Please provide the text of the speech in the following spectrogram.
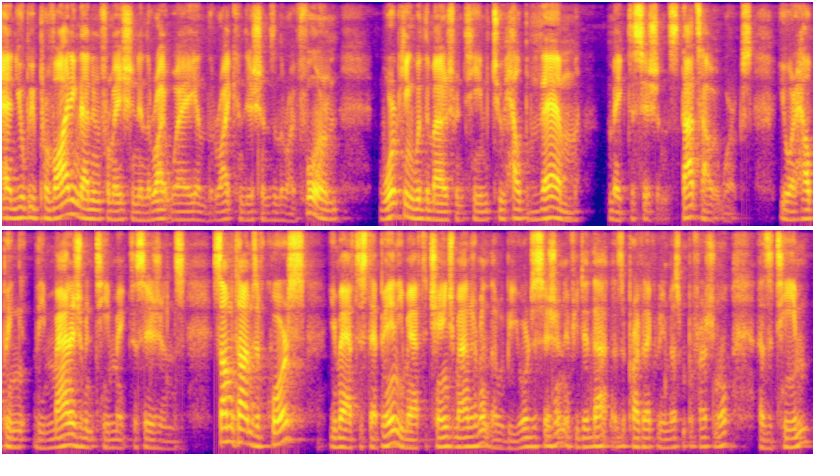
And you'll be providing that information in the right way and the right conditions and the right form, working with the management team to help them make decisions. That's how it works. You are helping the management team make decisions. Sometimes, of course, you may have to step in, you may have to change management. That would be your decision if you did that as a private equity investment professional, as a team.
